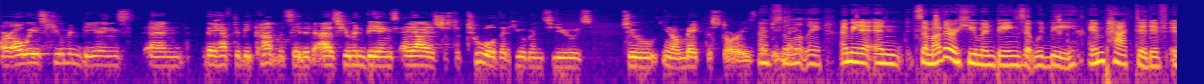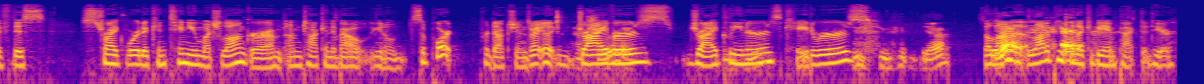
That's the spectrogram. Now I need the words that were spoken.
are always human beings and they have to be compensated as human beings. AI is just a tool that humans use to, you know, make the stories that we make. Absolutely. I mean, and some other human beings that would be impacted if, if this strike were to continue much longer. I'm, I'm talking about, you know, support productions, right? Like drivers, dry mm-hmm. cleaners, caterers. Yeah. So a lot Yeah. of a lot of people And- that could be impacted here.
